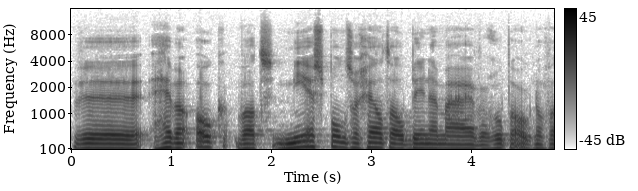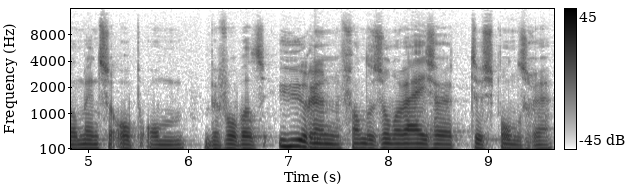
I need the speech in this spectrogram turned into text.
We hebben ook wat meer sponsorgeld al binnen, maar we roepen ook nog wel mensen op om bijvoorbeeld uren van de zonnewijzer te sponsoren.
